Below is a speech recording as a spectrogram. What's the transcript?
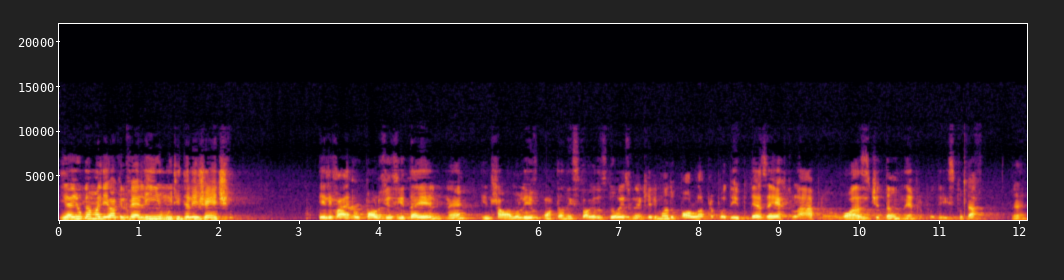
E aí o Gamaliel, aquele velhinho, muito inteligente, ele vai, o Paulo visita ele, né? Ele está lá no livro contando a história dos dois, né? Que ele manda o Paulo lá para poder ir para o deserto, lá para o oásis de Dan, né? Para poder estudar, né?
